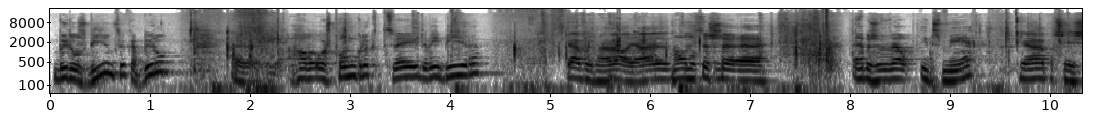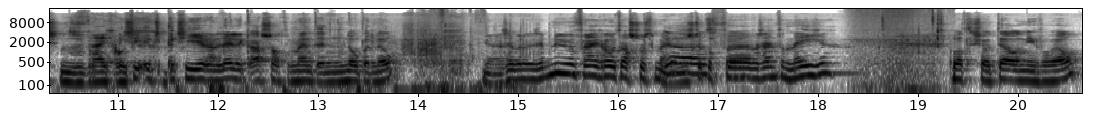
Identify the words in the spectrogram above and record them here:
Budels bier natuurlijk, uit Budel. Eh, hadden oorspronkelijk twee, drie bieren. Ja, volgens mij wel. Ja, Maar ondertussen eh, hebben ze wel iets meer. Ja, precies. Dat is een vrij Ik groot... zie, ik, ik zie hier een lelijk assortiment in 0.0. Ja, ze hebben, ze hebben nu een vrij groot assortiment. Ja, een stuk dat of, eh, eh, we zijn het er negen. Wat ik zo tel in ieder geval wel.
